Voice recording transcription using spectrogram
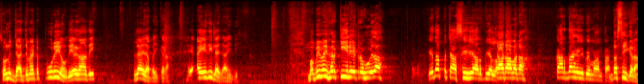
ਤੁਹਾਨੂੰ ਜੱਜਮੈਂਟ ਪੂਰੀ ਆਉਂਦੀ ਹੈ ਗਾਂ ਦੀ। ਲੈ ਜਾ ਬਾਈ ਕਰਾਂ। ਇਹ ਇਹਦੀ ਲੈ ਜਾ ਇਹਦੀ। ਬੱਬੀ ਬਾਈ ਫਿਰ ਕੀ ਰੇਟ ਰਹੂ ਇਹਦਾ? ਇਹਦਾ 85000 ਰੁਪਇਆ ਲਾ। ਟਾਟਾ ਵਾਟਾ ਕਰ ਦਾਂਗੇ ਜੀ ਕੋਈ ਮਾਨਤਾ ਦੱਸੀ ਕਰਾਂ।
